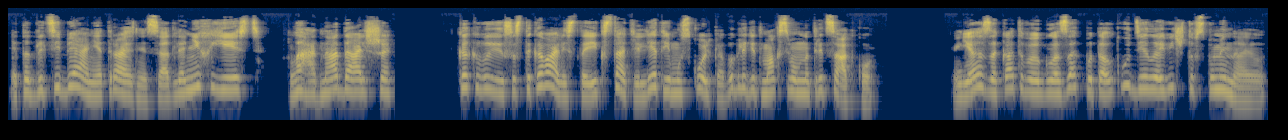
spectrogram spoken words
Это для тебя нет разницы, а для них есть. Ладно, а дальше? Как вы состыковались-то? И, кстати, лет ему сколько? Выглядит максимум на тридцатку. Я закатываю глаза к потолку, делая вид, что вспоминаю.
